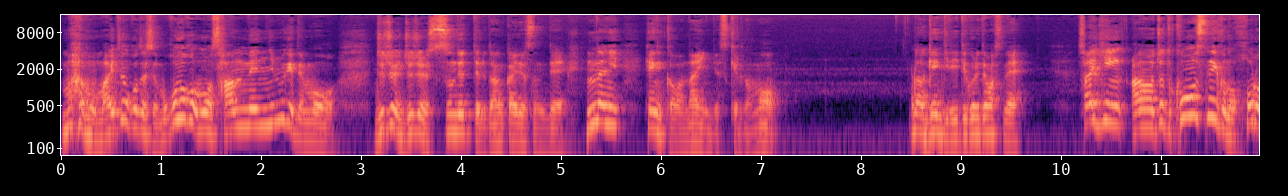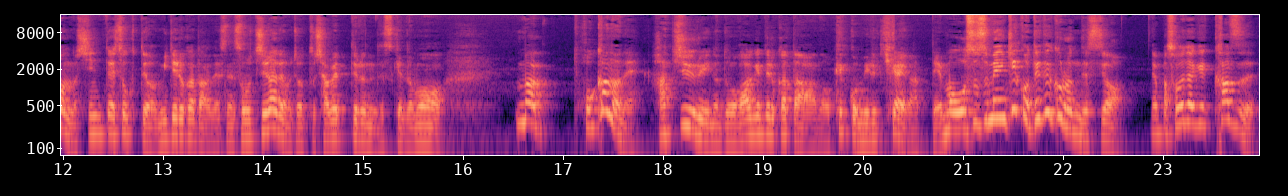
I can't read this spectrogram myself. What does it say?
まあもう毎度のことですよ。もうこの子もう3年に向けてもう徐々に徐々に進んでいってる段階ですんで、そんなに変化はないんですけれども、まあ元気でいてくれてますね。最近、あの、ちょっとコーンスネークのホロンの身体測定を見てる方はですね、そちらでもちょっと喋ってるんですけども、まあ、他のね、爬虫類の動画上げてる方、あの、結構見る機会があって、まあ、おすすめに結構出てくるんですよ。やっぱそれだけ数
